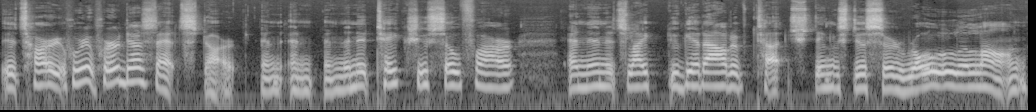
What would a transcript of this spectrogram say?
it's hard. Where, where does that start? And, and, and then it takes you so far, and then it's like you get out of touch. Things just sort of roll along,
